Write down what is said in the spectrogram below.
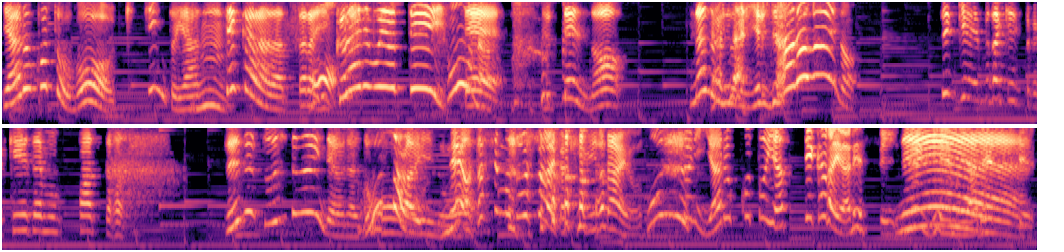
やることをきちんとやってからだったら、う。んいくらでもやっていいって言ってんの。なんでやややらないの。で、ゲームだけとか携帯もパッとか、全然通じてないんだよね。どうしたらいいの？ね私もどうしたらいいか聞きたいよ。本当にやることやってからやれって、ねねえ。ゲームやれって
